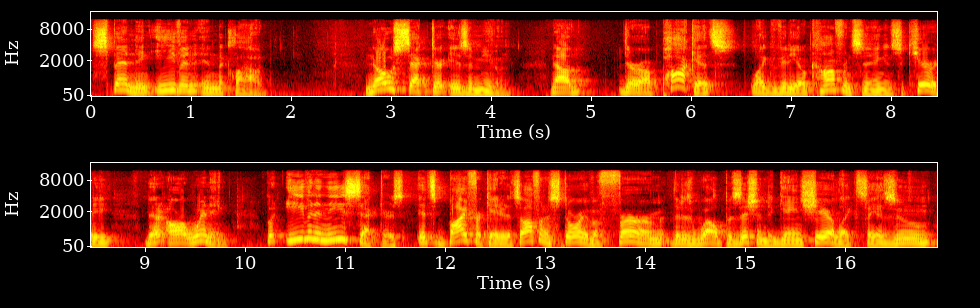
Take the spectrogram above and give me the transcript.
spending even in the cloud. No sector is immune. Now, there are pockets like video conferencing and security that are winning. But even in these sectors, it's bifurcated. It's often a story of a firm that is well positioned to gain share, like say a Zoom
